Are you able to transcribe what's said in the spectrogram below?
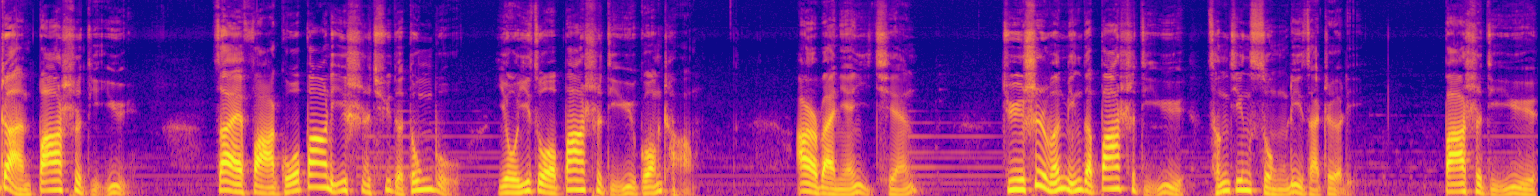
占巴士底狱。在法国巴黎市区的东部，有一座巴士底狱广场。二百年以前，举世闻名的巴士底狱曾经耸立在这里。巴士底狱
